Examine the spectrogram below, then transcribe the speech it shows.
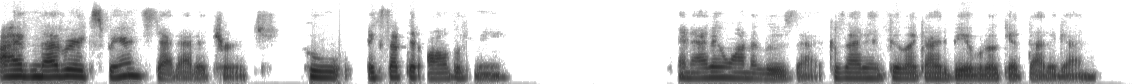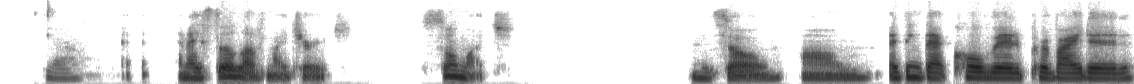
I have never experienced that at a church who accepted all of me. And I didn't want to lose that because I didn't feel like I'd be able to get that again. Yeah. And I still love my church so much. And so um, I think that COVID provided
